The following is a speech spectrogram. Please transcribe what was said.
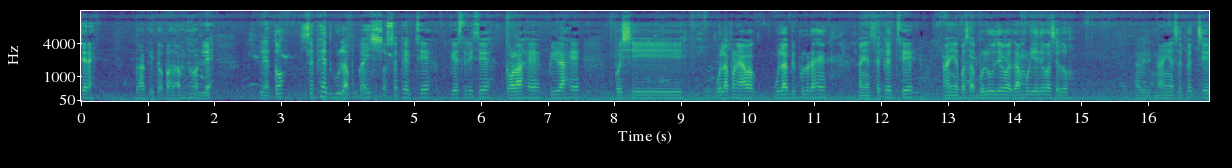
છે ને? બાકી તો આમ જુઓ, લે. લે તો સફેદ ગુલાબ કહીશ. તો સફેદ છે, કેસરી છે, ધોળા છે પીળા છે પછી ઓલા પણ આવા ગુલાબી ફૂલડા છે અહીંયા સફેદ છે. અહીંયા પાછા બ્લુ જેવા જાંબુડિયા જેવા છે તો આવી રીતના અહીંયા સફેદ છે.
